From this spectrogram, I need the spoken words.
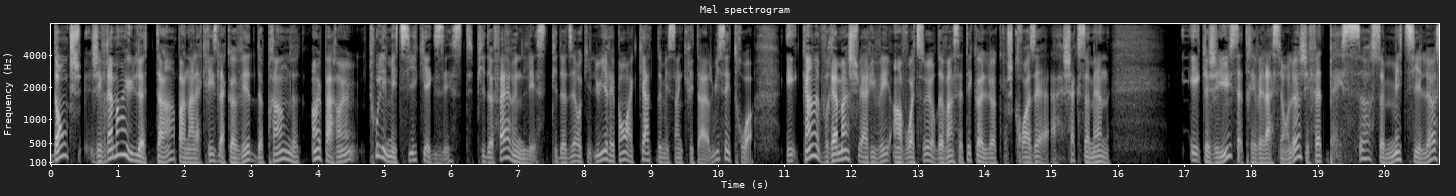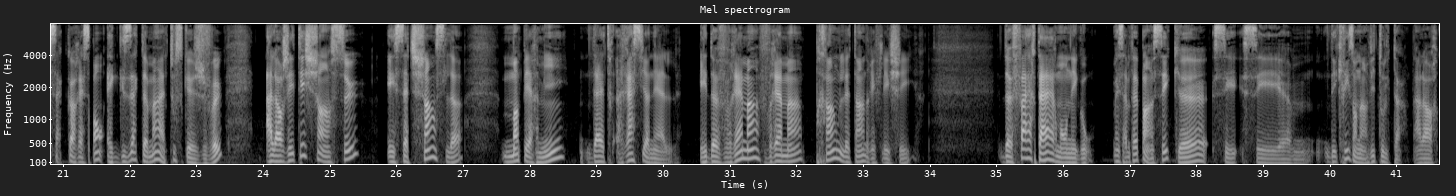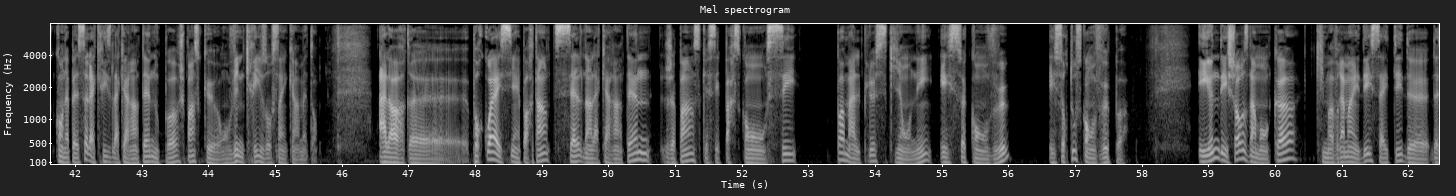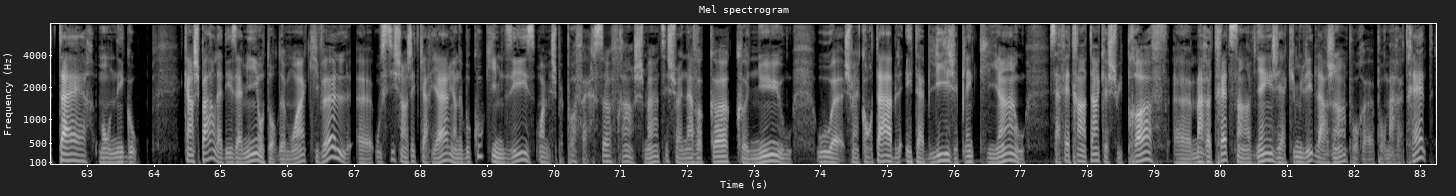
Donc, j'ai vraiment eu le temps, pendant la crise de la COVID, de prendre un par un tous les métiers qui existent, puis de faire une liste, puis de dire, OK, lui, répond à quatre de mes cinq critères, lui, c'est trois. Et quand vraiment je suis arrivé en voiture devant cette école-là que je croisais à chaque semaine, et que j'ai eu cette révélation-là, j'ai fait, ben ça, ce métier-là, ça correspond exactement à tout ce que je veux. Alors j'ai été chanceux et cette chance-là m'a permis d'être rationnel et de vraiment, vraiment prendre le temps de réfléchir, de faire taire mon ego Mais ça me fait penser que c'est euh, des crises, on en vit tout le temps. Alors, qu'on appelle ça la crise de la quarantaine ou pas, je pense qu'on vit une crise aux cinq ans, mettons. Alors, euh, pourquoi est-ce si importante celle dans la quarantaine? Je pense que c'est parce qu'on sait pas mal plus qui on est et ce qu'on veut et surtout ce qu'on veut pas. Et une des choses dans mon cas qui m'a vraiment aidé, ça a été de, de taire mon ego quand je parle à des amis autour de moi qui veulent euh, aussi changer de carrière, il y en a beaucoup qui me disent Ouais, mais je peux pas faire ça, franchement. Tu sais, je suis un avocat connu ou, ou euh, je suis un comptable établi, j'ai plein de clients ou ça fait 30 ans que je suis prof, euh, ma retraite s'en vient, j'ai accumulé de l'argent pour, pour ma retraite.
